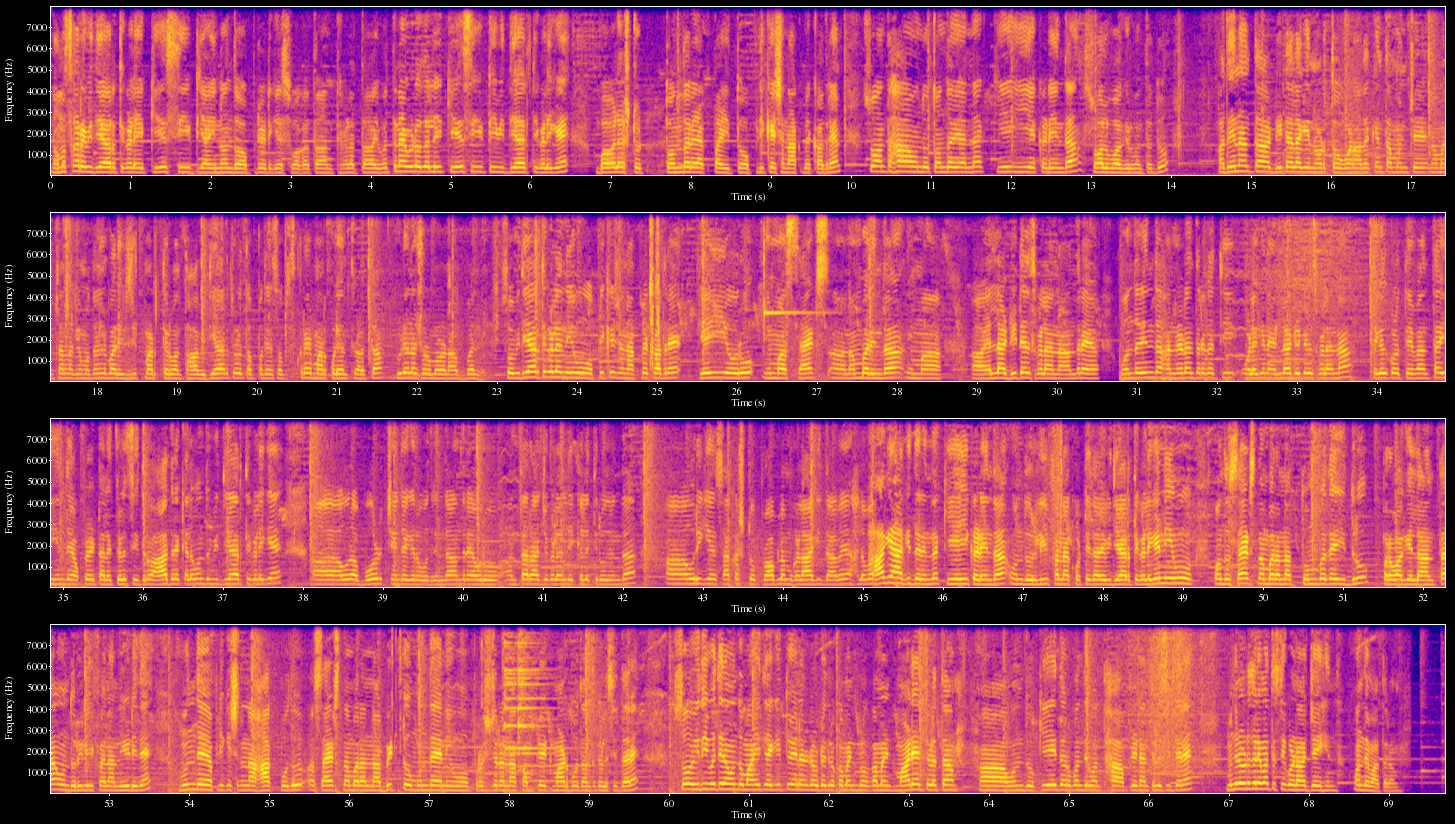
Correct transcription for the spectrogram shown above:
ನಮಸ್ಕಾರ ವಿದ್ಯಾರ್ಥಿಗಳೇ K C ಟಿಯ ಇನ್ನೊಂದು ಅಪ್ಡೇಟ್ಗೆ ಸ್ವಾಗತ ಅಂತ ಹೇಳ್ತಾ, ಇವತ್ತಿನ ವಿಡಿಯೋದಲ್ಲಿ ಕೆ ಸಿ ಟಿ ವಿದ್ಯಾರ್ಥಿಗಳಿಗೆ ಬಹಳಷ್ಟು ತೊಂದರೆ ಆಗ್ತಾ ಇತ್ತು, ಅಪ್ಲಿಕೇಶನ್ ಹಾಕಬೇಕಾದ್ರೆ. ಸೊ, ಅಂತಹ ಒಂದು ತೊಂದರೆಯನ್ನು ಕೆ ಇ ಎ ಕಡೆಯಿಂದ ಸಾಲ್ವ್ ಆಗಿರುವಂಥದ್ದು. ಅದೇನಂತ ಡೀಟೇಲ್ ಆಗಿ ನೋಡ್ತಾ ಹೋಗೋಣ. ಅದಕ್ಕಿಂತ ಮುಂಚೆ ನಮ್ಮ ಚಾನಲ್ಗೆ ಮೊದಲನೇ ಬಾರಿ ವಿಸಿಟ್ ಮಾಡ್ತಿರುವಂತಹ ವಿದ್ಯಾರ್ಥಿಗಳು ತಪ್ಪದೇ ಸಬ್ಸ್ಕ್ರೈಬ್ ಮಾಡ್ಕೊಳ್ಳಿ ಅಂತ ಹೇಳ್ತಾ ವಿಡಿಯೋನ ಶುರು ಮಾಡೋಣ. ಬನ್ನಿ. ಸೊ, ವಿದ್ಯಾರ್ಥಿಗಳೇ, ನೀವು ಅಪ್ಲಿಕೇಶನ್ ಹಾಕಬೇಕಾದ್ರೆ ಕೆ ಇ ಅವರು ನಿಮ್ಮ ಸ್ಯಾಟ್ಸ್ ನಂಬರಿಂದ ನಿಮ್ಮ ಎಲ್ಲ ಡೀಟೇಲ್ಸ್ಗಳನ್ನು ಅಂದರೆ ಒಂದರಿಂದ ಹನ್ನೆರಡನೇ ತರಗತಿ ಒಳಗಿನ ಎಲ್ಲ ಡೀಟೇಲ್ಸ್ಗಳನ್ನು ತೆಗೆದುಕೊಳ್ತೇವೆ ಅಂತ ಹಿಂದೆ ಅಪ್ಡೇಟಲ್ಲಿ ತಿಳಿಸಿದರು. ಆದರೆ ಕೆಲವೊಂದು ವಿದ್ಯಾರ್ಥಿಗಳಿಗೆ ಅವರ ಬೋರ್ಡ್ ಚೇಂಜ್ ಆಗಿರುವುದರಿಂದ ಅಂದರೆ ಅವರು ಅಂತಾರಾಜ್ಯಗಳಲ್ಲಿ ಕಲಿತಿರುವುದರಿಂದ ಆ, ಅವರಿಗೆ ಸಾಕಷ್ಟು ಪ್ರಾಬ್ಲಮ್ಗಳಾಗಿದ್ದಾವೆ. ಹಲವಾರು ಹಾಗೆ ಆಗಿದ್ದರಿಂದ ಕೆ ಇ ಕಡೆಯಿಂದ ಒಂದು ರಿಲೀಫನ್ನು ಕೊಟ್ಟಿದ್ದಾರೆ ವಿದ್ಯಾರ್ಥಿಗಳಿಗೆ. ನೀವು ಒಂದು ಸ್ಯಾಟ್ಸ್ ನಂಬರನ್ನು ತುಂಬದೇ ಇದ್ದರೂ ಪರವಾಗಿಲ್ಲ ಅಂತ ಒಂದು ರಿಲೀಫನ್ನು ನೀಡಿದೆ. ಮುಂದೆ ಅಪ್ಲಿಕೇಶನನ್ನು ಹಾಕ್ಬೋದು. ಸ್ಯಾಟ್ಸ್ ನಂಬರನ್ನು ಬಿಟ್ಟು ಮುಂದೆ ನೀವು ಪ್ರೊಸೀಜರನ್ನು ಕಂಪ್ಲೀಟ್ ಮಾಡ್ಬೋದು ಅಂತ ತಿಳಿಸಿದ್ದಾರೆ. ಸೊ ಇದು ಇವತ್ತಿನ ಒಂದು ಮಾಹಿತಿಯಾಗಿತ್ತು. ಏನಾದರೂ ಡೌಟ್ ಇದ್ದರೂ ಕಮೆಂಟ್ ಕಮೆಂಟ್ ಮಾಡಿ ಅಂತ ಹೇಳ್ತಾ ಒಂದು ಕೆ ಇದ್ದವರು ಬಂದಿರುವಂತಹ ಅಪ್ಡೇಟ್ ಅಂತ ತಿಳಿಸಿದ್ದೇನೆ. ಮುಂದಿನ ವಿಡಿಯೋದಲ್ಲಿ ಮತ್ತೆ ಸಿಗೋಣ. ಜೈ ಹಿಂದ್. ಒಂದೇ ಮಾತರಂ.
